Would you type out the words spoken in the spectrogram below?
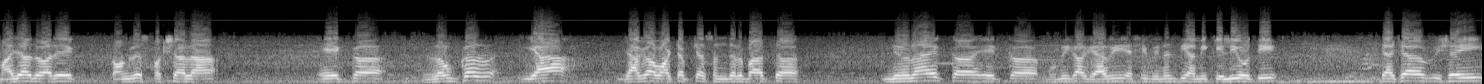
माझ्याद्वारे काँग्रेस पक्षाला एक लवकर या जागा वाटपच्या संदर्भात निर्णायक एक भूमिका घ्यावी अशी विनंती आम्ही केली होती. त्याच्याविषयी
